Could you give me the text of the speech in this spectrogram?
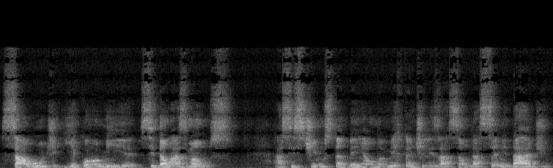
Saúde e economia se dão as mãos. Assistimos também a uma mercantilização da sanidade,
